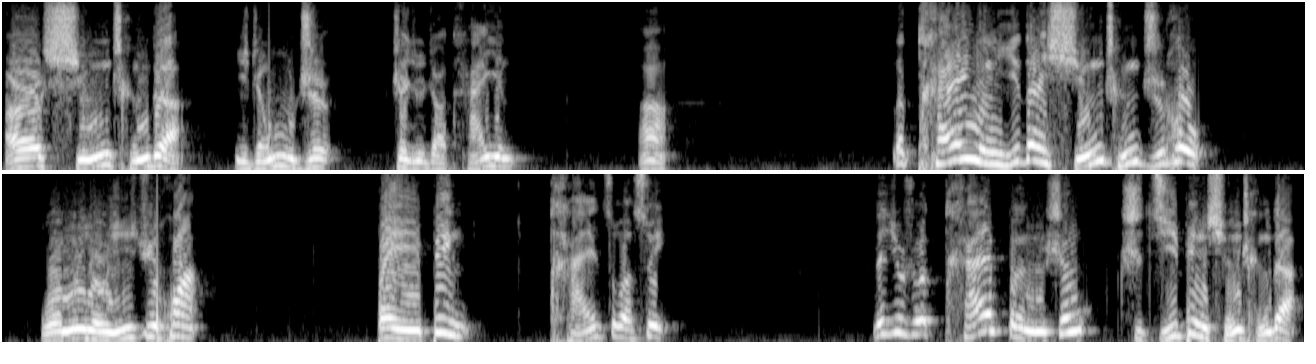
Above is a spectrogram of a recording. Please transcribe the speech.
而形成的一种物质，这就叫痰饮，啊。那痰饮一旦形成之后，我们有一句话：“百病痰作祟。”那就是说，痰本身是疾病形成的。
